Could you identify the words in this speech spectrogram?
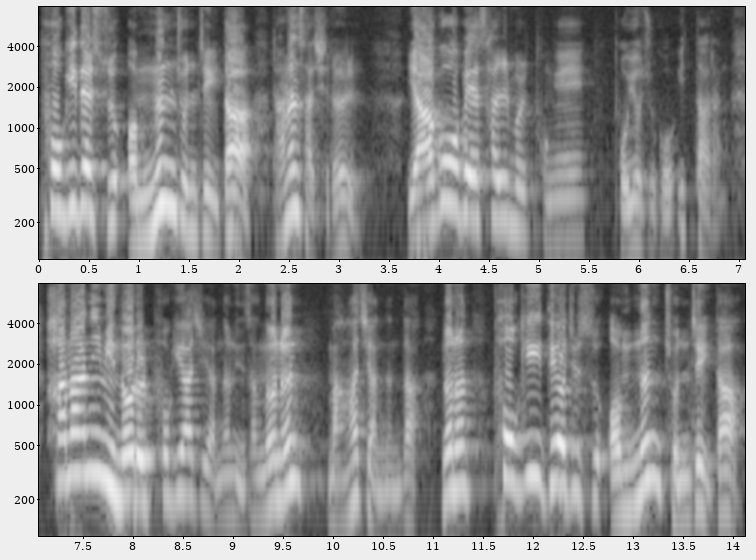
포기될 수 없는 존재이다. 라는 사실을 야곱의 삶을 통해 보여주고 있다라는 하나님이 너를 포기하지 않는 이상 너는 망하지 않는다. 너는 포기되어질 수 없는 존재이다.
